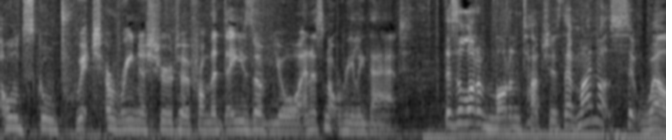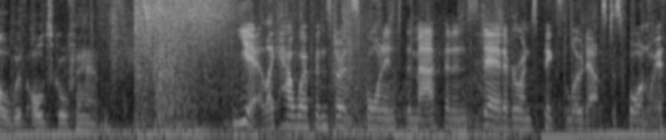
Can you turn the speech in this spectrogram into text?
old school Twitch arena shooter from the days of yore, and it's not really that. There's a lot of modern touches that might not sit well with old school fans. Yeah, like how weapons don't spawn into the map and instead everyone just picks loadouts to spawn with.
